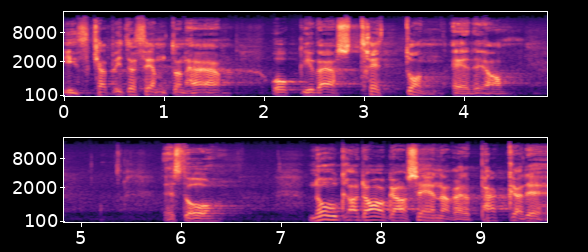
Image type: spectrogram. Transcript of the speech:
i kapitel 15 här och i vers 13 är det ja. Det står några dagar senare packade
